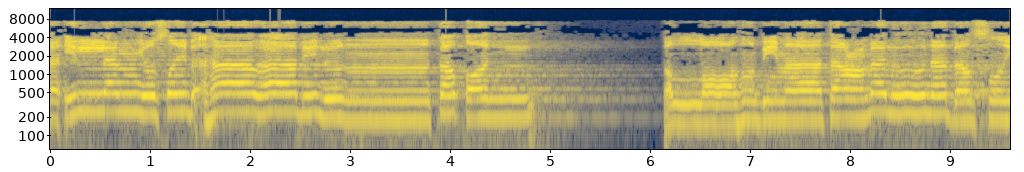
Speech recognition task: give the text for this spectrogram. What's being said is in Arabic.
فإن لم يصبها وابل فطل. فالله بما تعملون بصير.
